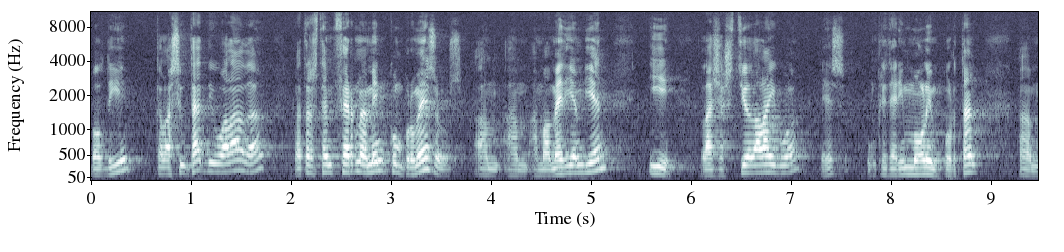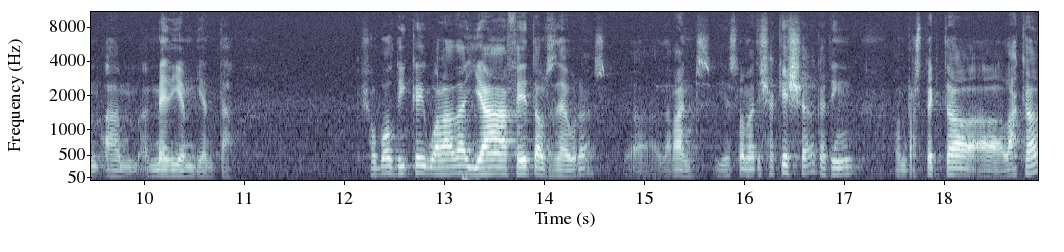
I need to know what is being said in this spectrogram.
Vol dir que la ciutat d'Igualada nosaltres estem fermament compromesos amb, amb, amb el medi ambient i la gestió de l'aigua és un criteri molt important amb, amb, amb mediambiental. Això vol dir que Igualada ja ha fet els deures eh, d'abans i és la mateixa queixa que tinc amb respecte a l'ACA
